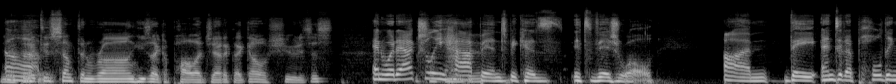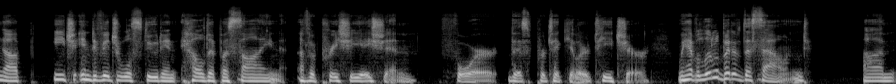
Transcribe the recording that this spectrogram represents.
Yeah, did I Um, do something wrong? He's like apologetic, like, oh, shoot, is this. And what actually happened, because it's visual, um, they ended up holding up, each individual student held up a sign of appreciation for this particular teacher. We have a little bit of the sound. Um,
